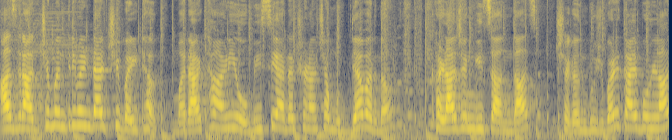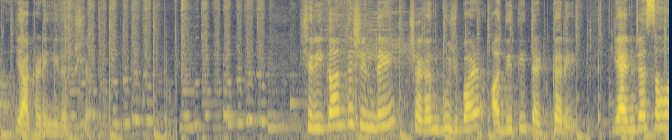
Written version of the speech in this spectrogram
आज राज्य मंत्रिमंडळाची बैठक. मराठा आणि ओबीसी आरक्षणाच्या मुद्द्यावरनं खडाजंगीचा अंदाज. छगन भुजबळ काय बोलणार? याकडेही लक्ष. श्रीकांत शिंदे छगन भुजबळ अदिती तटकरे यांच्यासह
